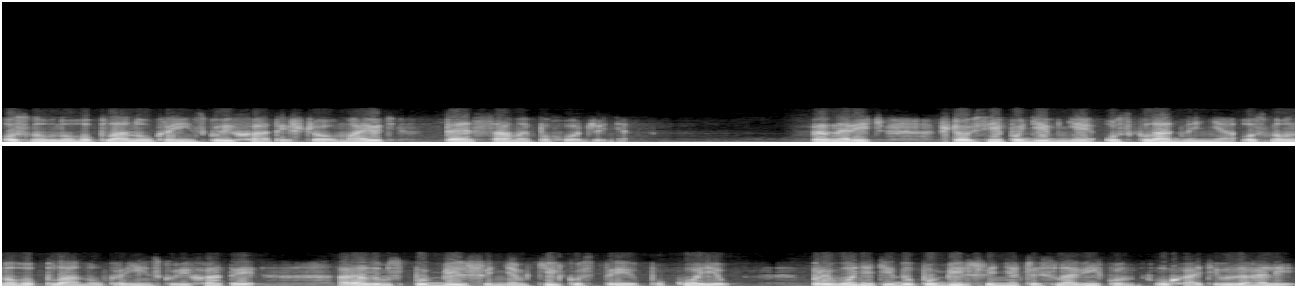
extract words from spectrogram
основного плану української хати, що мають те саме походження. Певна річ, що всі подібні ускладнення основного плану української хати разом з побільшенням кількості покоїв приводять і до побільшення числа вікон у хаті взагалі.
